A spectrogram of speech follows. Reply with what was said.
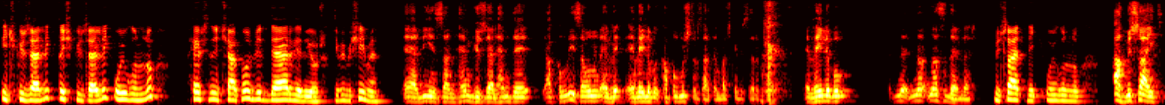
iç güzellik, dış güzellik, uygunluk hepsinin çarpımı bir değer veriyor gibi bir şey mi? Eğer bir insan hem güzel hem de akıllıysa onun available kapılmıştır zaten başka bir tarafı. available na, nasıl derler? Müsaitlik, uygunluk. Ah müsait.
